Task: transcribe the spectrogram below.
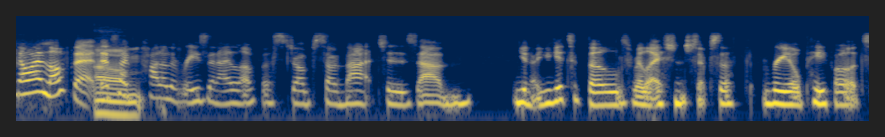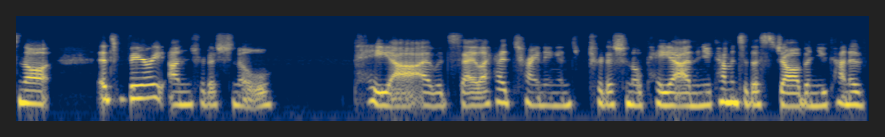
No, I love that. That's um, like part of the reason I love this job so much is um you know, you get to build relationships with real people. It's not it's very untraditional PR, I would say. Like I had training in traditional PR, and then you come into this job and you kind of,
